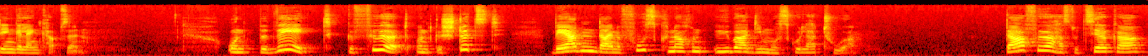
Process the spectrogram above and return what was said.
den Gelenkkapseln. Und bewegt, geführt und gestützt werden deine Fußknochen über die Muskulatur. Dafür hast du circa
